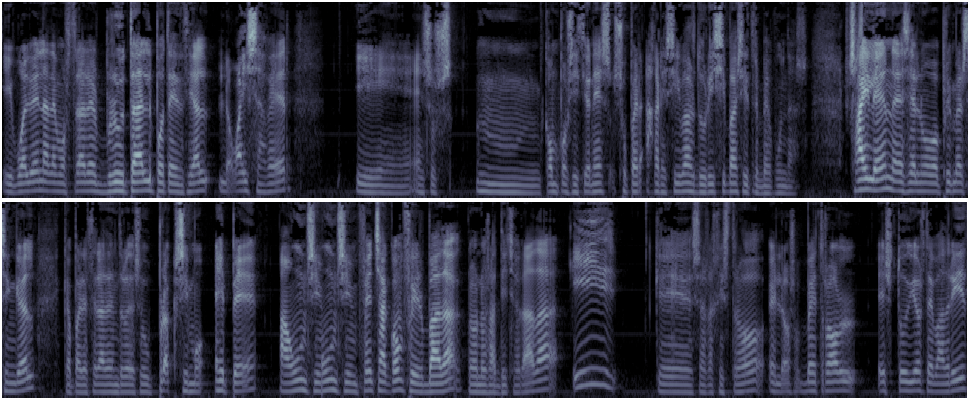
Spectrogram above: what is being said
Y vuelven a demostrar el brutal potencial, lo vais a ver, y en sus mm, composiciones súper agresivas, durísimas y tremebundas. Silent es el nuevo primer single que aparecerá dentro de su próximo EP, aún sin, fecha confirmada, no nos han dicho nada, y que se registró en los Betrol Studios de Madrid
